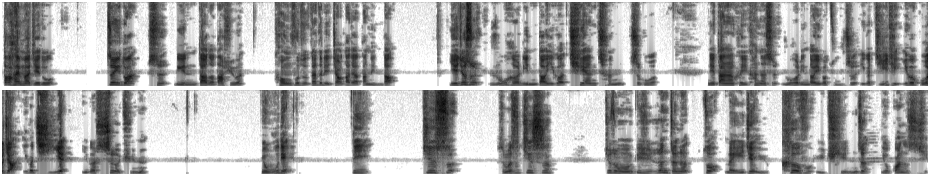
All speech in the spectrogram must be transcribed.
大黑马解读这一段是领导的大学问。孔夫子在这里教大家当领导。也就是如何领到一个千城之国，你当然可以看成是如何领到一个组织、一个集体、一个国家、一个企业、一个社群。有五点：第一，尽事。什么是尽事？就是我们必须认真的做每一件与客户、与群众有关的事情。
